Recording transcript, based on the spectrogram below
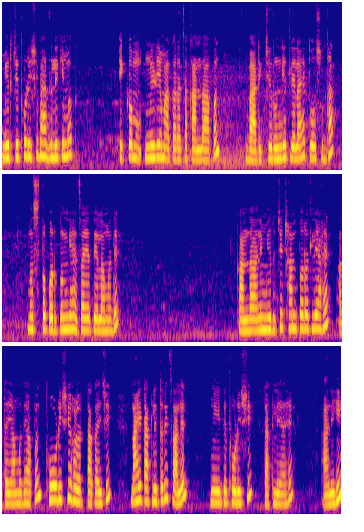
मिरची थोडीशी भाजली की मग एक मीडियम आकाराचा कांदा आपण बारीक चिरून घेतलेला आहे. तो सुद्धा मस्त परतून घ्यायचा या तेलामध्ये. कांदा आणि मिरची छान परतली आहे. आता यामध्ये आपण थोडीशी हळद टाकायची. नाही टाकली तरी चालेल. मी इथे थोडीशी टाकली आहे. आणि ही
